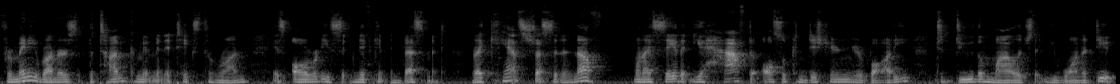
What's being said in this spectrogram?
For many runners, the time commitment it takes to run is already a significant investment, but I can't stress it enough when I say that you have to also condition your body to do the mileage that you want to do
